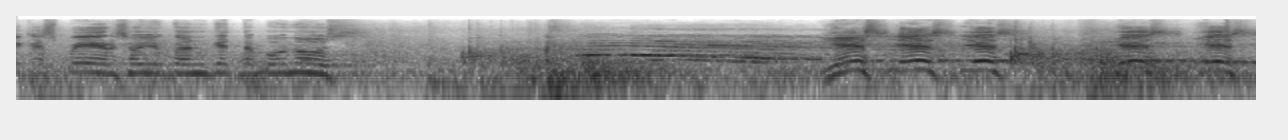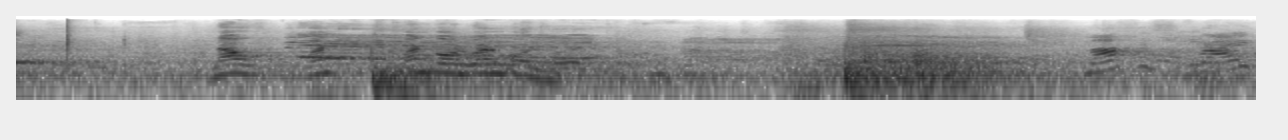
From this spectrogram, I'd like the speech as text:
Make a spare so you can get the bonus. Yes, yes, yes, yes, yes. Now, one, one goal, one goal. Mach es breit,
